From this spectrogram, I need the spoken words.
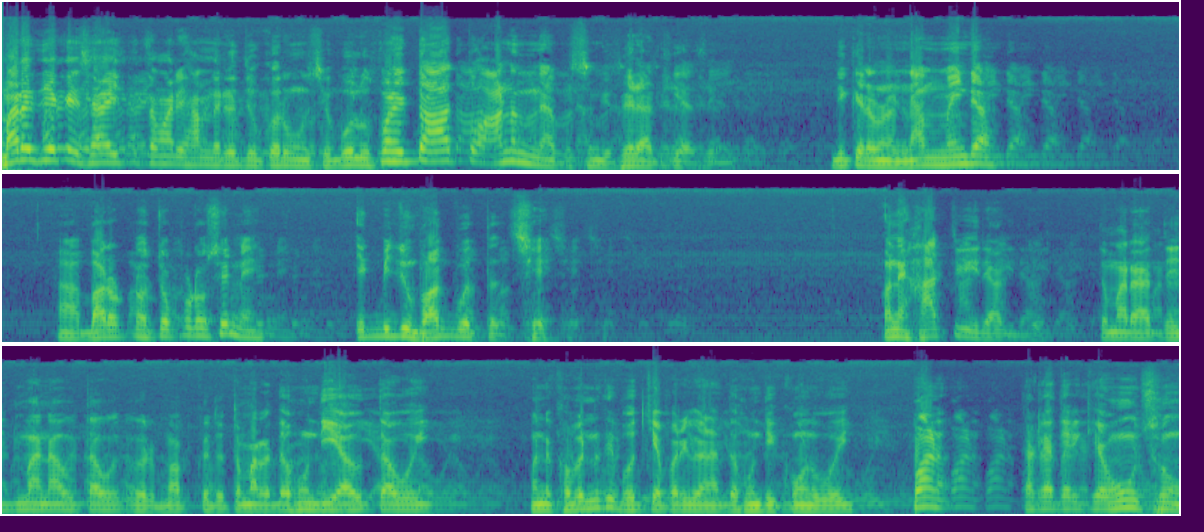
મારે જે કઈ સાહિત્ય તમારી સામે રજૂ કરવું છે બોલું પણ એક તો આજ તો આનંદના પ્રસંગે ફેરા થયા છે. દીકરાઓના નામ માંડ્યા. હા બારોટનો ચોપડો છે ને, એક બીજું ભાગવત જ છે. અને હાચવી રાખજો. તમારા જજમાન આવતા હોય, માફ કરજો, તમારા દહુંદી આવતા હોય મને ખબર નથી ભોતિયા પરિવારના દહુંદી કોણ હોય. પણ દાખલા તરીકે હું છું.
